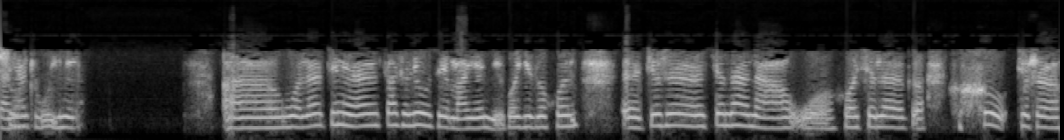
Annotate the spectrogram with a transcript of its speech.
想点主意。呃，我呢今年三十六岁嘛，也离过一次婚，呃，就是现在呢，我和现在那个后就是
